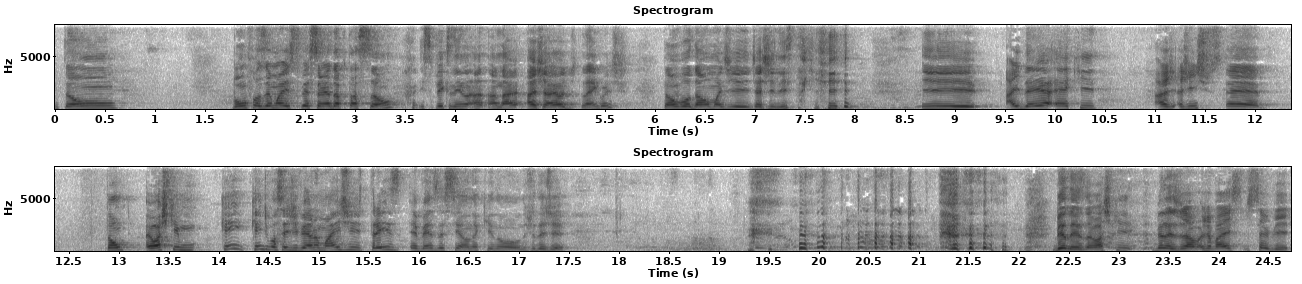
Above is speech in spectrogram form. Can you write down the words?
Então, vamos fazer uma expressão e adaptação, speaks in Agile Language. Então, vou dar uma de, de agilista aqui. E a ideia é que a, a gente... É, então, eu acho que... Quem, quem de vocês tiveram mais de três eventos esse ano aqui no, no GDG? beleza, eu acho que... Beleza, já, já vai servir.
